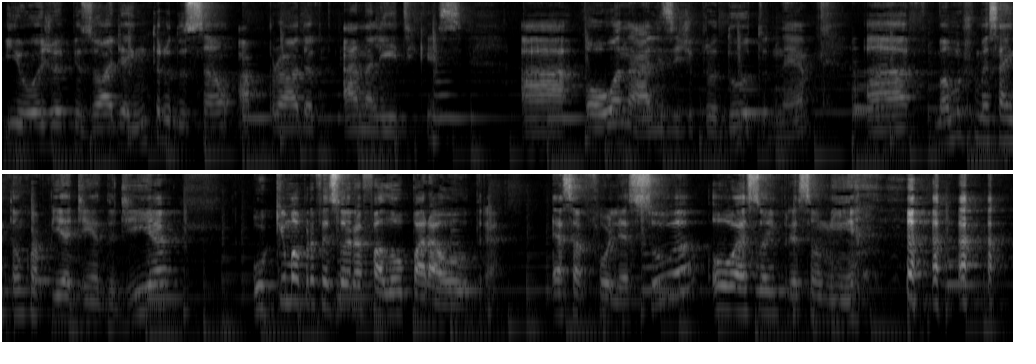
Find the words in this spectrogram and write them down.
E hoje o episódio é a introdução a Product Analytics, uh, ou análise de produto, né? Uh, vamos começar então com a piadinha do dia. O que uma professora falou para outra? Essa folha é sua ou é só impressão minha?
